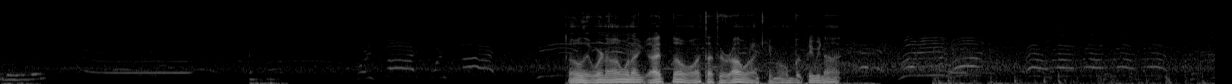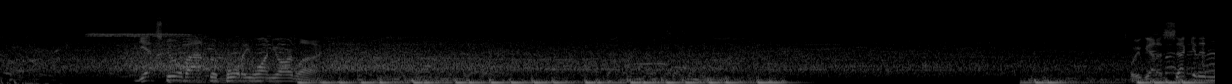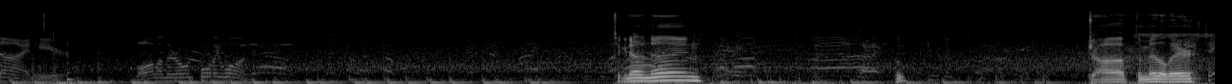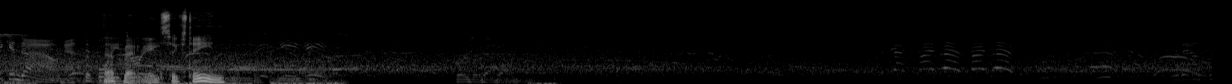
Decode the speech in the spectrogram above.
Oh, they weren't on when I. I no, I thought they were on when I came home, but maybe not. Gets to about the 41-yard line. We've got a second and nine here. Ball on their own 41. Take it down to nine. Let's the middle there.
